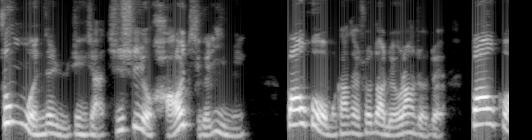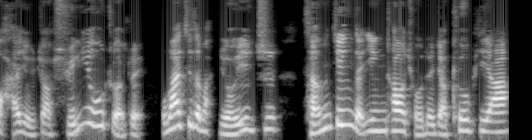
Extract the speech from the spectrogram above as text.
中文的语境下，其实有好几个译名，包括我们刚才说到流浪者队，包括还有叫巡游者队。我们还记得吗？有一支曾经的英超球队叫 QPR。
